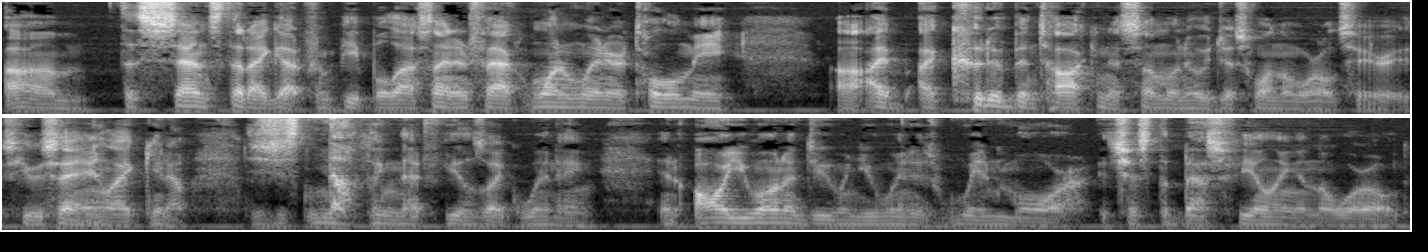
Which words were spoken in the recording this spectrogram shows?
um, the sense that i got from people last night in fact one winner told me uh, I, I could have been talking to someone who had just won the World Series. He was saying, like, you know, there's just nothing that feels like winning. And all you want to do when you win is win more. It's just the best feeling in the world.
